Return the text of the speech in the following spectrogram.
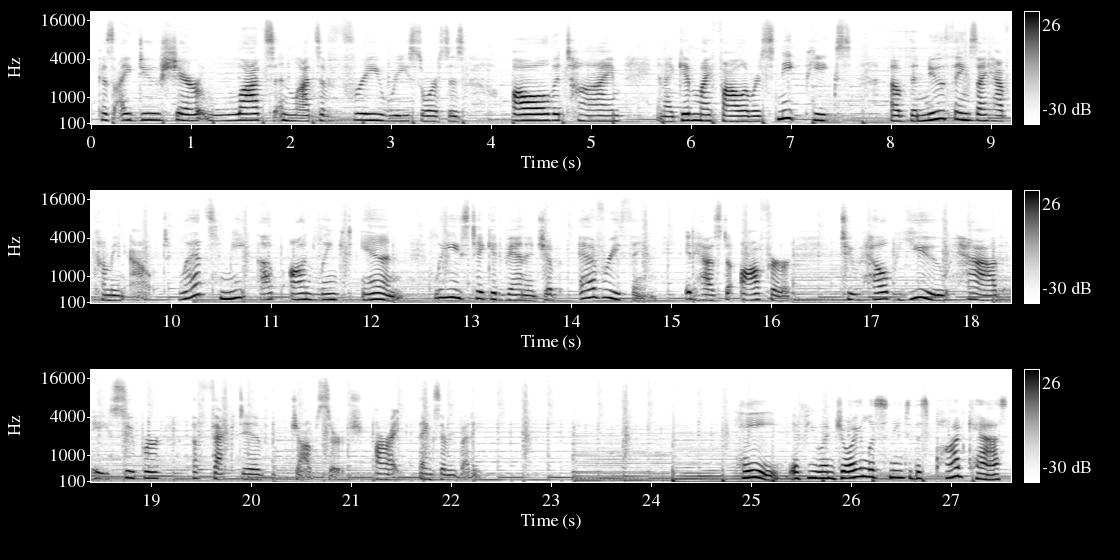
because I do share lots and lots of free resources all the time, and I give my followers sneak peeks of the new things I have coming out. Let's meet up on LinkedIn. Please take advantage of everything it has to offer to help you have a super effective job search. All right, thanks everybody. Hey, if you enjoy listening to this podcast,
